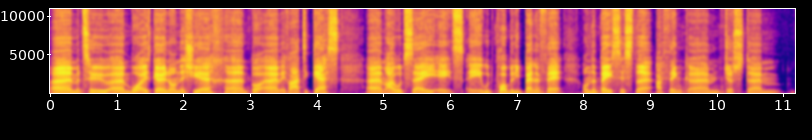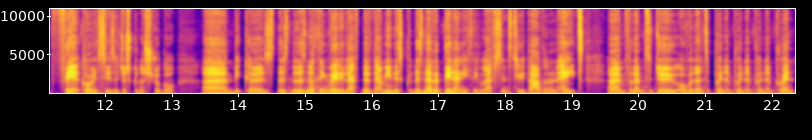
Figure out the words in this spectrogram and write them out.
to what is going on this year, but if I had to guess. Um, I would say it's it would probably benefit on the basis that I think um, just um, fiat currencies are just going to struggle. Um, because there's there's nothing really left. I mean, there's there's never been anything left since 2008 um, for them to do other than to print and print and print and print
